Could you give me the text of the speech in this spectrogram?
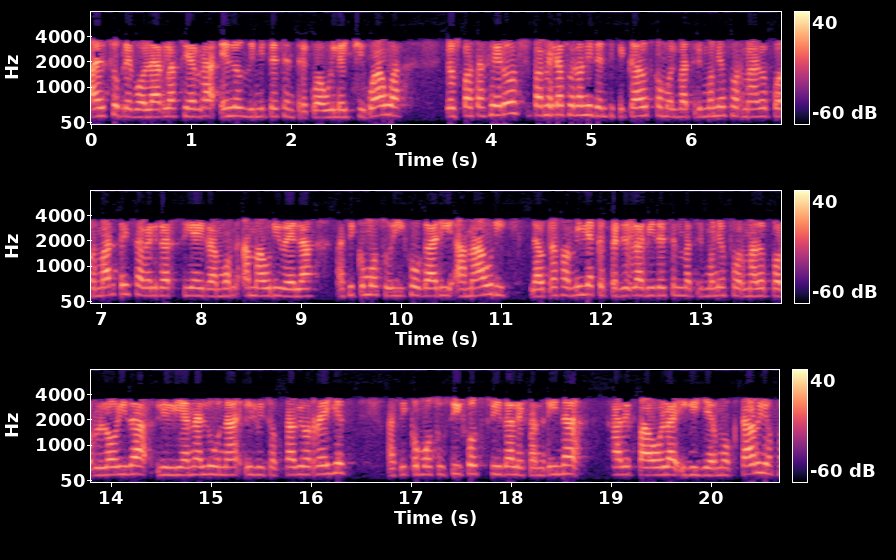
al sobrevolar la sierra en los límites entre Coahuila y Chihuahua. Los pasajeros, Pamela, fueron identificados como el matrimonio formado por Marta Isabel García y Ramón Amauri Vela, así como su hijo Gary Amauri. La otra familia que perdió la vida es el matrimonio formado por Loida Liliana Luna y Luis Octavio Reyes, así como sus hijos Frida Alejandrina, Jade Paola y Guillermo Octavio.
